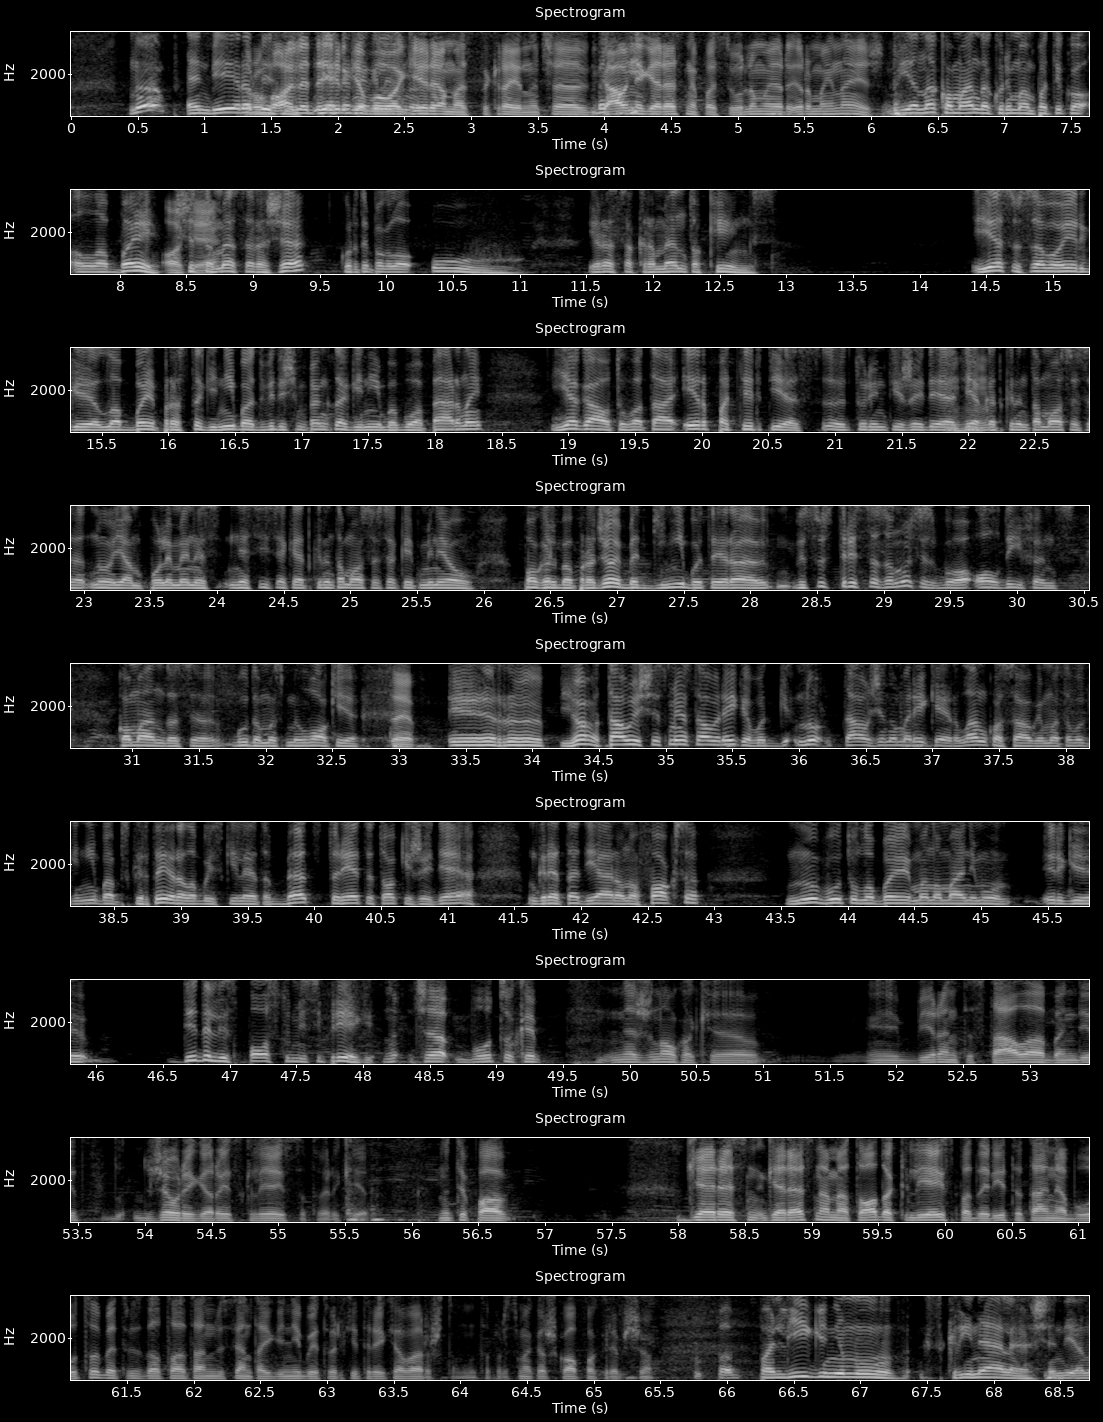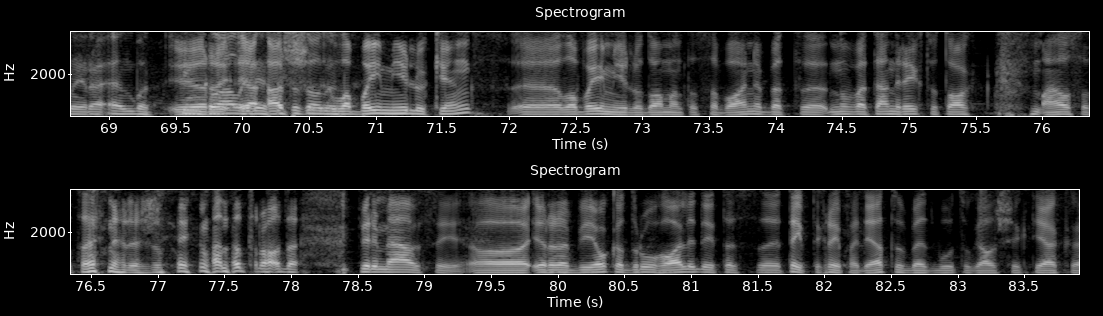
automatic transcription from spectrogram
na, NBA yra business, Holiday irgi buvo giriamas tikrai, nu čia Bet gauni vi- geresnį pasiūlymą ir, ir mainai, žinai. Viena komanda, kuri man patiko labai Okay. šitame sąraše, kur tai pagalvoju, uuu, yra Sacramento Kings. Jie su savo irgi labai prasta gynyba, 25 gynyba buvo pernai. Jie gautų va tą ir patirties e, turintį žaidėją mhm. tiek atkrintamosiose, nu jam poliame nes, nesisekė atkrintamosiose, kaip minėjau, pokalbio pradžioje, bet gynyboje tai yra visus tris sezonus jis buvo all defense komandose, būdamas Milvokėje. Taip. Ir jo, tau iš esmės tau reikia, gi- nu, tau žinoma reikia ir lanko saugimo, tavo gynyba apskritai yra labai skilėta, bet turėti tokį žaidėją greta Diarono Foxo, nu, būtų labai, mano manimu, irgi didelis postumis į priekį. Nu, čia būtų kaip, nežinau, kokį byrantį stalą bandyti žiauriai gerai skliejai sutvarkyti. Nu, tipo, geresnio, geresnio metodo klijais padaryti tą nebūtų, bet vis dėlto ten visiems tai gynybai tvarkyti reikia varštų. Nu, ta prasme, kažko pakrepšiu. Pa palyginimų skrynelė šiandieną yra NBA Ir aš epizodas. labai myliu Kings, e, labai myliu Domantą Sabonį, bet, e, nu, va ten reiktų to Mileso Turnerio, žinai, man atrodo, pirmiausiai. O, ir bijau, kad Drew Holiday tas, e, taip, tikrai padėtų, bet būtų gal šiek tiek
